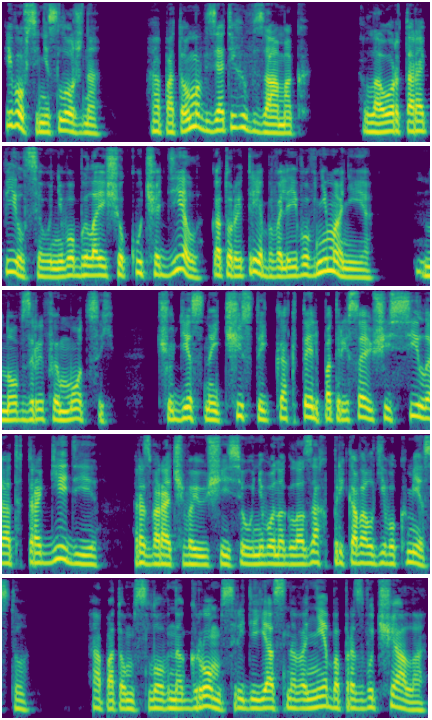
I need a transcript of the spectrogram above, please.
и вовсе не сложно. А потом взять их в замок. Лаор торопился, у него была еще куча дел, которые требовали его внимания. Но взрыв эмоций, чудесный чистый коктейль потрясающей силы от трагедии, разворачивающийся у него на глазах, приковал его к месту. А потом, словно гром среди ясного неба, прозвучало.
